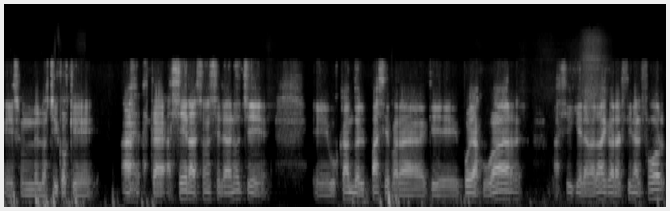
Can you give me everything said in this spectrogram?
es uno de los chicos que hasta ayer a las 11 de la noche eh, buscando el pase para que pueda jugar, así que la verdad que ahora al final Ford,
